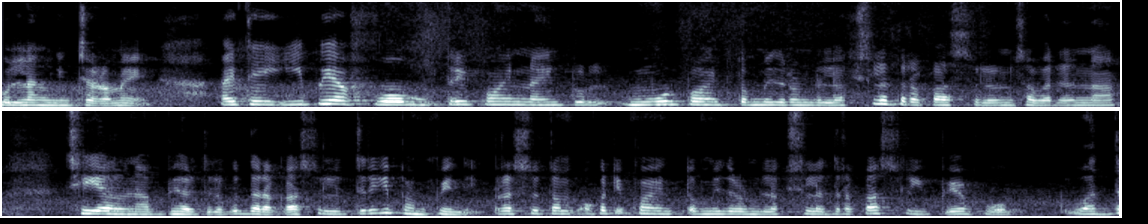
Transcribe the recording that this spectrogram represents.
ఉల్లంఘించడమే. అయితే EPFO three point nine two మూడు పాయింట్ తొమ్మిది రెండు లక్షల దరఖాస్తులను సవరణ చేయాలని అభ్యర్థులకు దరఖాస్తులు తిరిగి పంపింది. ప్రస్తుతం ఒకటి పాయింట్ తొమ్మిది రెండు లక్షల దరఖాస్తులు ఈపీఎఫ్ఓ వద్ద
